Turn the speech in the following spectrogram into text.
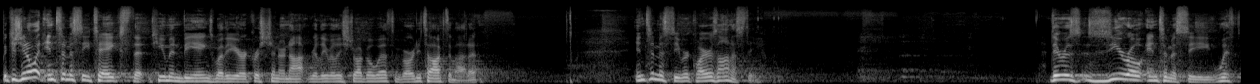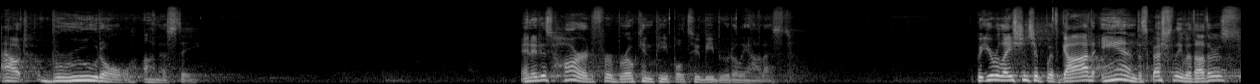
Because you know what intimacy takes that human beings, whether you're a Christian or not, really, really struggle with? We've already talked about it. Intimacy requires honesty. There is zero intimacy without brutal honesty. And it is hard for broken people to be brutally honest. But your relationship with God and especially with others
